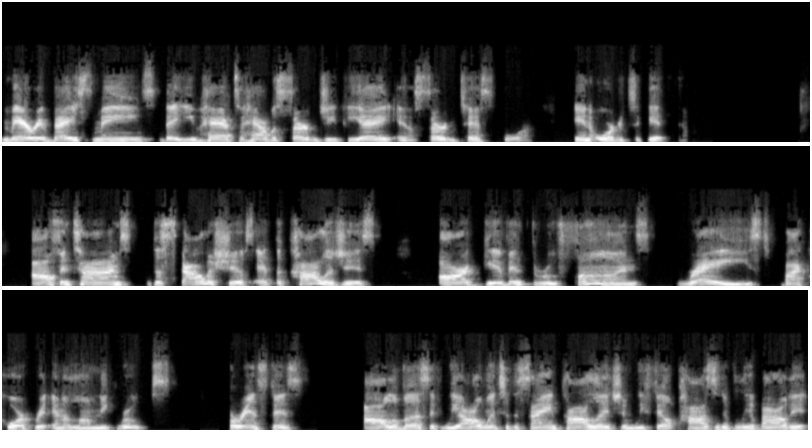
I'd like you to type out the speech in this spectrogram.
Merit based means that you had to have a certain GPA and a certain test score in order to get them. Oftentimes, the scholarships at the colleges are given through funds raised by corporate and alumni groups. For instance, all of us, if we all went to the same college and we felt positively about it,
